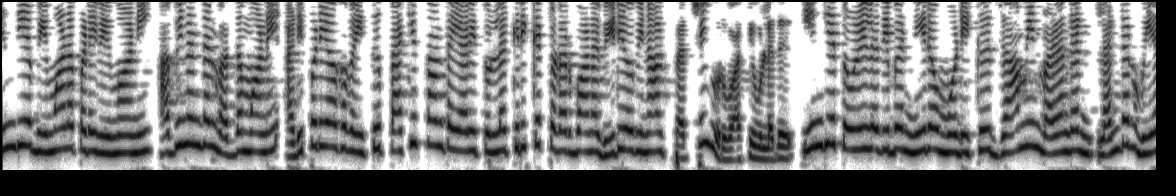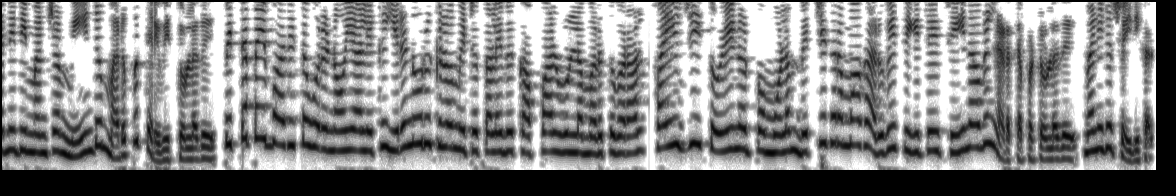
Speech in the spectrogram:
இந்திய விமானப்படை விமானி அபிநந்தன் வர்தமானை அடிப்படையாக வைத்து பாகிஸ்தான் தயாரித்துள்ள கிரிக்கெட் தொடர்பான வீடியோவினால் சர்ச்சை உருவாக்கியுள்ளது இந்திய தொழிலதிபர் நீரவ் மோடிக்கு ஜாமீன் வழங்க லண்டன் உயர்நீதிமன்றம் மீண்டும் மறுப்பு தெரிவித்துள்ளது. பித்தப்பை பாதித்த ஒரு நோயாளிக்கு இருநூறு கிலோமீட்டர் தொலைவுக்கு அப்பால் உள்ள மருத்துவரால் ஃபைவ் ஜி தொழில்நுட்பம் மூலம் வெற்றிகரமாக அறுவை சிகிச்சை சீனாவில் நடத்தப்பட்டுள்ளது. வணிகச் செய்திகள்.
